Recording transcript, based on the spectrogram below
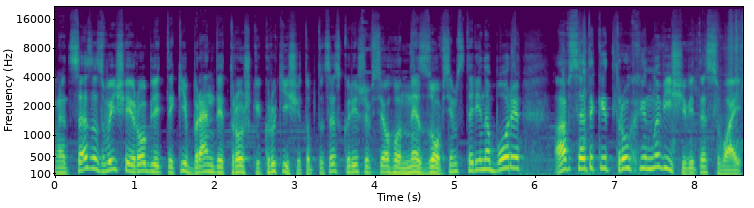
Е, Це зазвичай роблять такі бренди трошки крутіші. Тобто, це, скоріше всього, не зовсім старі набори, а все-таки трохи новіші від SY.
